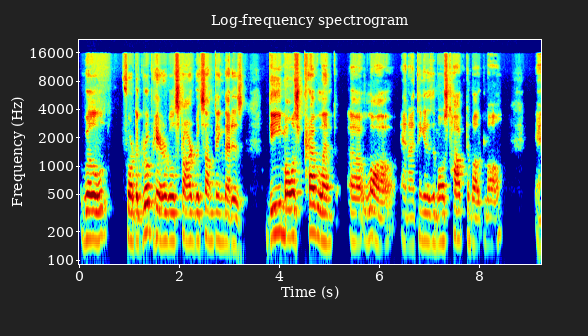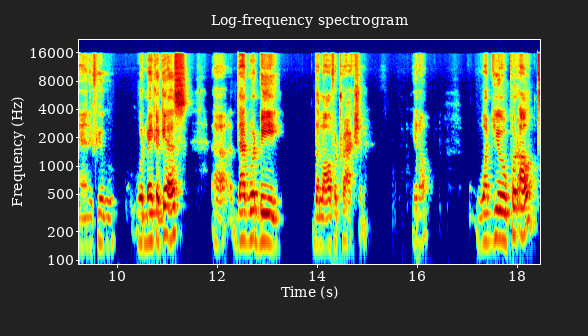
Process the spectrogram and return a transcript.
will for the group here will start with something that is the most prevalent uh, law, and I think it is the most talked about law. And if you would make a guess, uh, that would be the law of attraction. You know, what you put out,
